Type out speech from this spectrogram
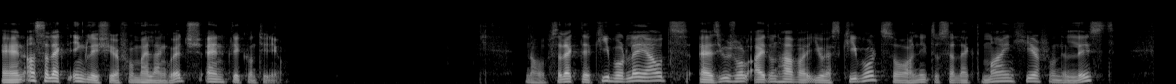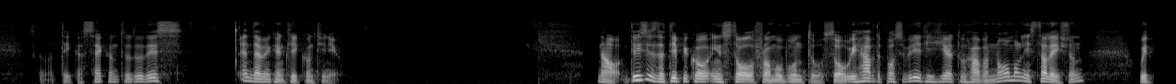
And I'll select English here for my language and click continue. Now select the keyboard layout. As usual, I don't have a US keyboard, so I'll need to select mine here from the list. It's gonna take a second to do this. And then we can click continue. Now, this is a typical install from Ubuntu. So we have the possibility here to have a normal installation with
